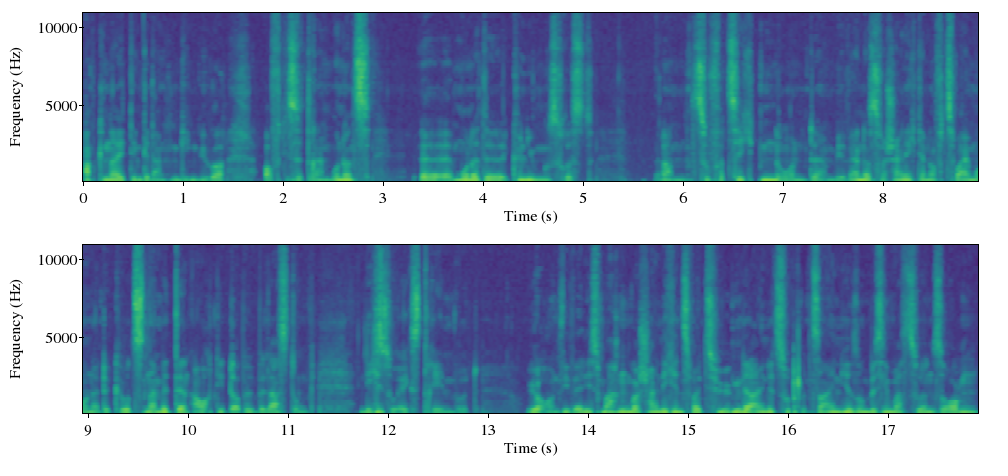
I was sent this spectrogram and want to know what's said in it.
abgeneigt den Gedanken gegenüber, auf diese drei Monats, äh, Monate Kündigungsfrist ähm, zu verzichten und äh, wir werden das wahrscheinlich dann auf zwei Monate kürzen, damit dann auch die Doppelbelastung nicht so extrem wird. Ja, und wie werde ich es machen? Wahrscheinlich in zwei Zügen. Der eine Zug wird sein, hier so ein bisschen was zu entsorgen.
